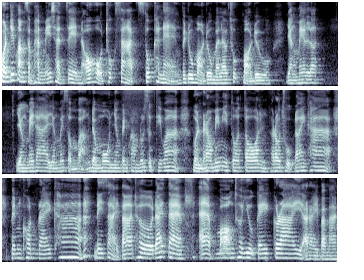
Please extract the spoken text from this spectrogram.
คนที่ความสัมพันธ์ไม่ชัดเจน โอ้โห ทุกศาสตร์ทุกแขนง ไปดูหมอดูมาแล้วทุกหมอดูยังไม่เลิศ ยังไม่ได้ยังไม่สมหวังเด e m มูนยังเป็นความรู้สึกที่ว่าเหมือนเราไม่มีตัวตน เราถูกด้อยค่า เป็นคนไร้ค่า ในสายตาเธอได้แต่แอบมองเธออยู่ไกลๆอะไรประมาณ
